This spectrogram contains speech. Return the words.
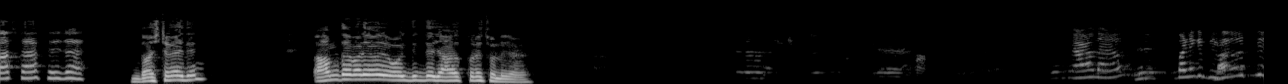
দশ টাকা ফেলে দশ টাকায় দিন। আমতাই বাড়ি ওই ওই দিক দিয়ে যা হোক করে চলে যাবে। ওখানে কি ভিডিও হচ্ছে?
